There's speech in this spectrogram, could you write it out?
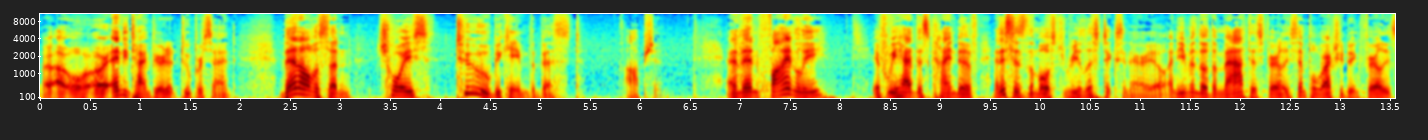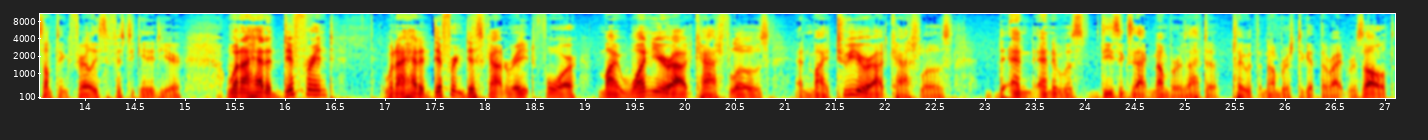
or, or, or any time period at 2%. Then all of a sudden, choice two became the best option. And then finally, if we had this kind of, and this is the most realistic scenario, and even though the math is fairly simple, we're actually doing fairly something fairly sophisticated here. When I had a different when I had a different discount rate for my one year out cash flows and my two year out cash flows, and and it was these exact numbers. I had to play with the numbers to get the right result.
